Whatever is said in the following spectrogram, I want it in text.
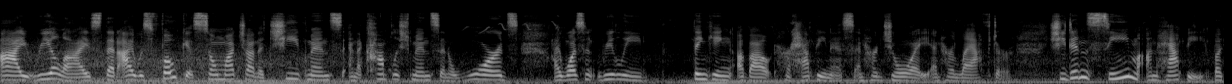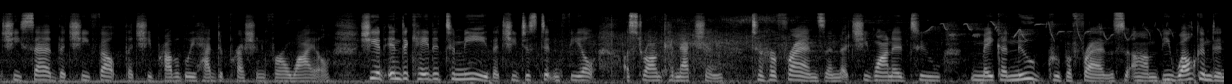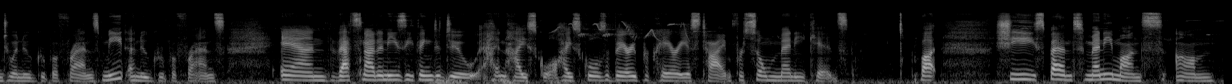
I realized that I was focused so much on achievements and accomplishments and awards. I wasn't really thinking about her happiness and her joy and her laughter. She didn't seem unhappy, but she said that she felt that she probably had depression for a while. She had indicated to me that she just didn't feel a strong connection to her friends and that she wanted to make a new group of friends, um, be welcomed into a new group of friends, meet a new group of friends. And that's not an easy thing to do in high school. High school is a very precarious time for so many kids. But she spent many months um,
